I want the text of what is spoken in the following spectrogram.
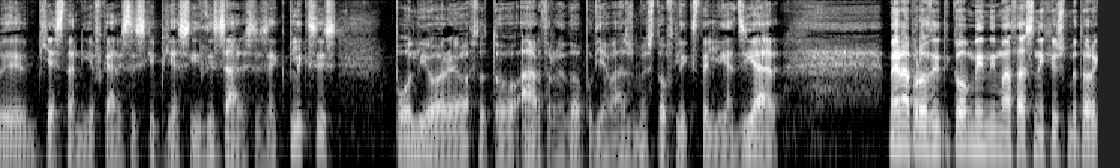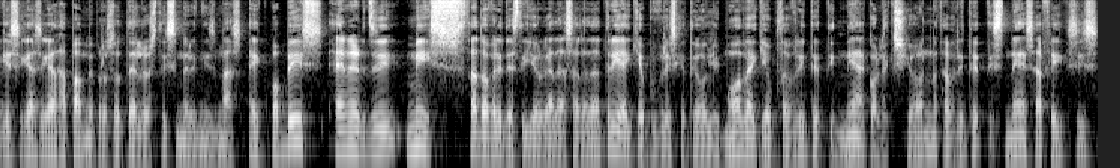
ε, ποιες ήταν οι ευχάριστες και ποιες οι δυσάρεστες εκπλήξεις, πολύ ωραίο αυτό το άρθρο εδώ που διαβάζουμε στο flix.gr. Με ένα προωθητικό μήνυμα θα συνεχίσουμε τώρα και σιγά σιγά θα πάμε προς το τέλος της σημερινής μας εκπομπής. Energy Miss θα το βρείτε στη Γεωργάδα 43 εκεί όπου βρίσκεται όλη η μόδα, εκεί όπου θα βρείτε τη νέα κολεξιόν, θα βρείτε τις νέες αφήξεις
